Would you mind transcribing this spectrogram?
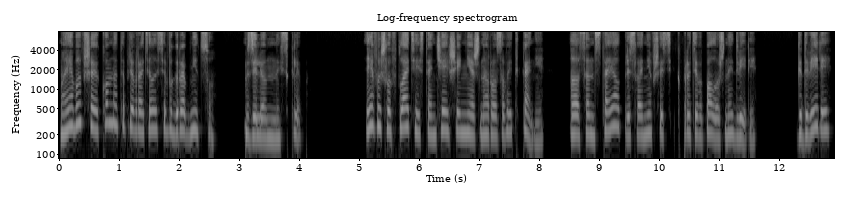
Моя бывшая комната превратилась в гробницу, в зеленый склеп. Я вышла в платье из тончайшей нежно-розовой ткани. Лосен стоял, прислонившись к противоположной двери. К двери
